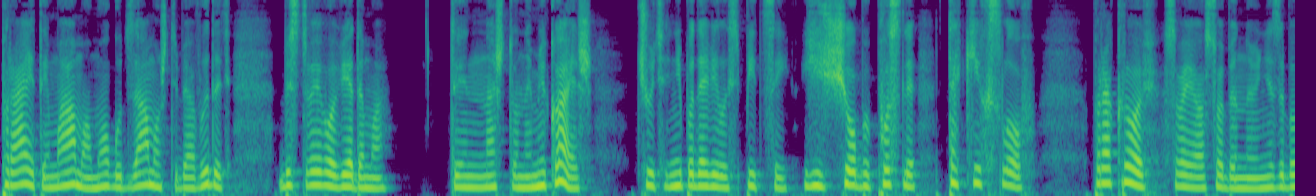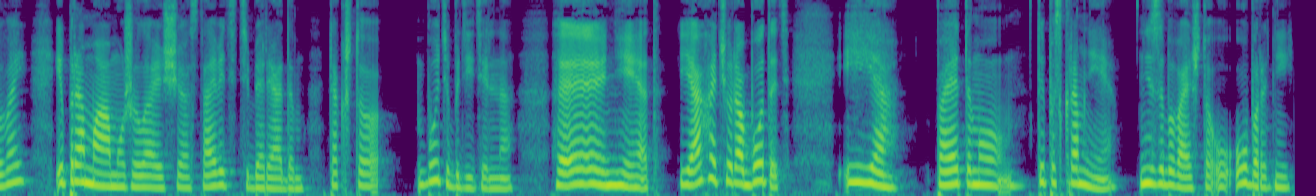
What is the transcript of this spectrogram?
прайд и мама могут замуж тебя выдать без твоего ведома. Ты на что намекаешь? Чуть не подавилась пиццей. Еще бы после таких слов. Про кровь свою особенную не забывай и про маму, желающую оставить тебя рядом. Так что будь бдительна. Э, нет, я хочу работать. И я. Поэтому ты поскромнее. Не забывай, что у оборотней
